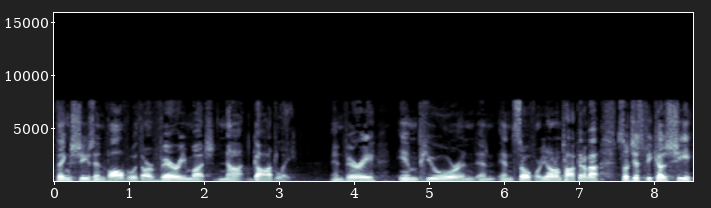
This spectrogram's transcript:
things she's involved with are very much not godly and very impure and, and, and so forth. You know what I'm talking about? So just because she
